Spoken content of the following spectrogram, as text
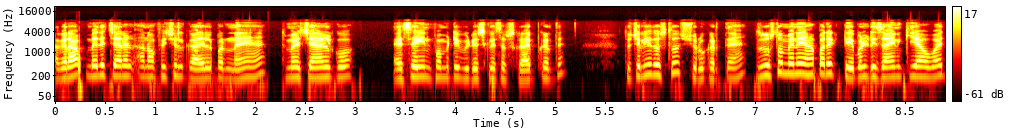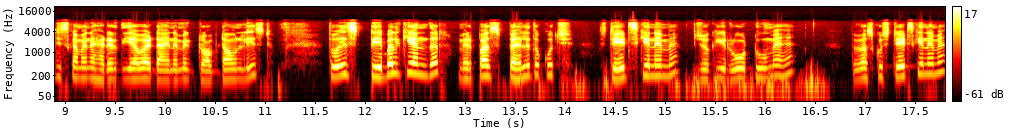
अगर आप मेरे चैनल अनऑफिशियल कार्यालय पर नए हैं तो मेरे चैनल को ऐसे ही इन्फॉर्मेटिव वीडियोज़ के लिए सब्सक्राइब कर दें। तो चलिए दोस्तों, शुरू करते हैं। तो दोस्तों, मैंने यहाँ पर एक टेबल डिज़ाइन किया हुआ है, जिसका मैंने हेडर दिया हुआ है डायनेमिक ड्रॉप डाउन लिस्ट तो इस टेबल के अंदर मेरे पास पहले तो कुछ स्टेट्स के नेम है, जो कि रो टू में है। तो बस कुछ स्टेट्स के नेम है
